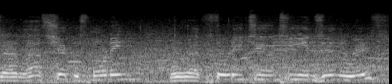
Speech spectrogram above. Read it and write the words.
Uh, last check this morning, we're at 32 teams in the race.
